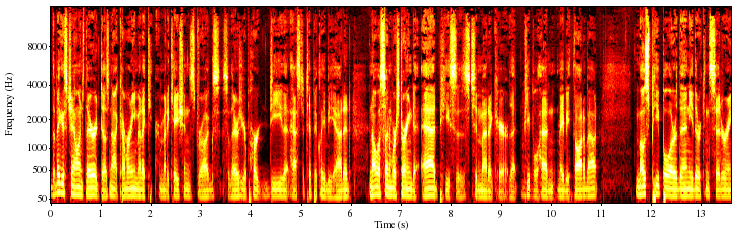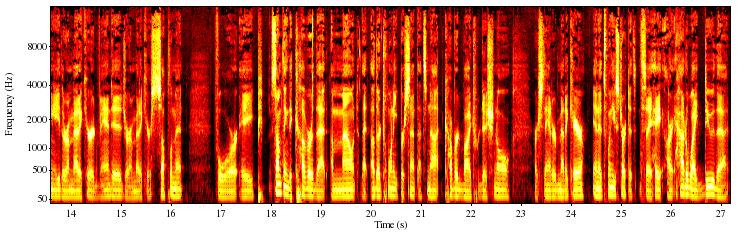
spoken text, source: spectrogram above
The biggest challenge there, it does not cover any medic- medications, drugs. So there's your part D that has to typically be added. And all of a sudden, we're starting to add pieces to Medicare that mm-hmm. people hadn't maybe thought about. Most people are then either considering either a Medicare Advantage or a Medicare supplement for a something to cover that amount, that other 20% that's not covered by traditional or standard Medicare. And it's when you start to say, hey, all right, how do I do that?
